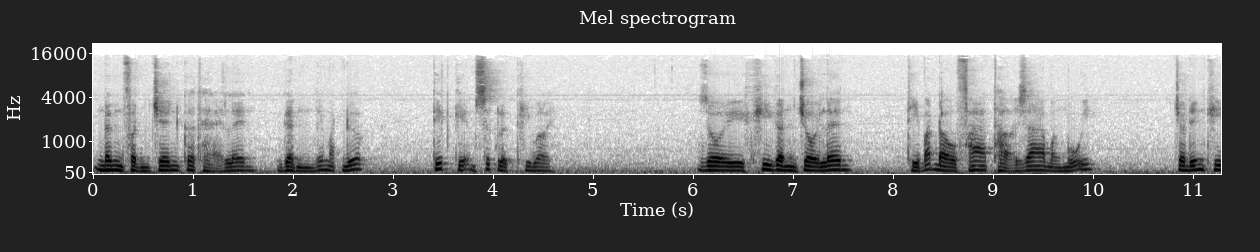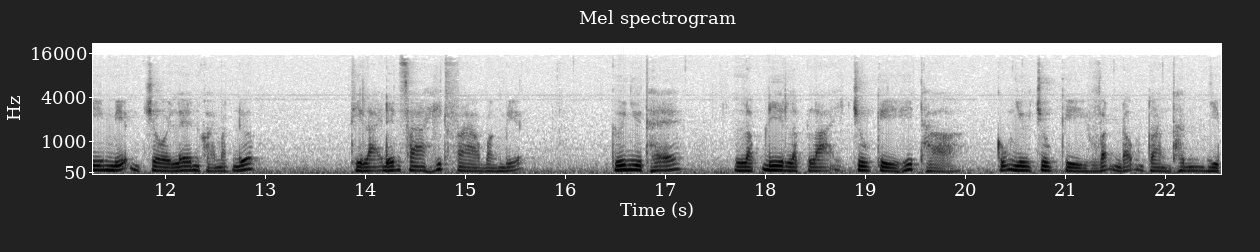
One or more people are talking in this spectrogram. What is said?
nâng phần trên cơ thể lên gần với mặt nước, tiết kiệm sức lực khi bơi. Rồi khi gần trồi lên thì bắt đầu pha thở ra bằng mũi cho đến khi miệng trồi lên khỏi mặt nước thì lại đến pha hít vào bằng miệng. Cứ như thế, lặp đi lặp lại chu kỳ hít thở cũng như chu kỳ vận động toàn thân nhịp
